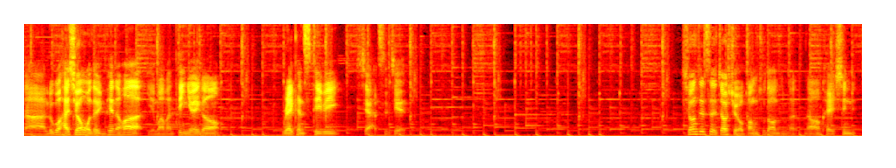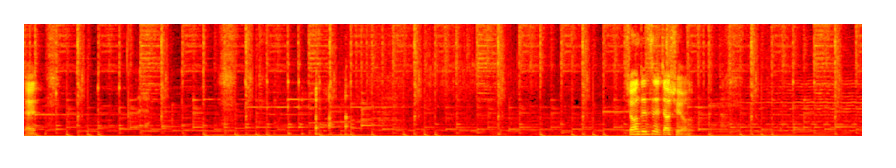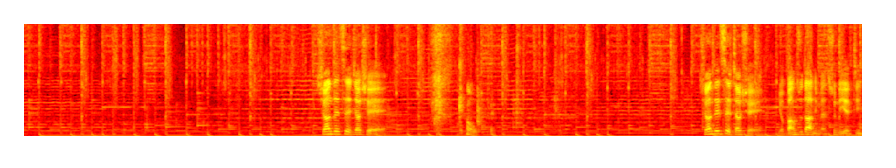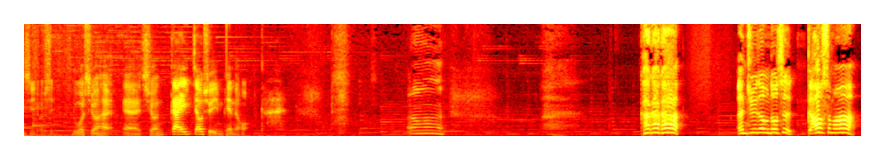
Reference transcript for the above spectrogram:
那如果还喜欢我的影片的话，也麻烦订阅一个哦。Rakens TV，下次见。希望这次的教学有帮助到你们，然后可以信呃。希望这次的教学有，希望这次的教学，够费。希望这次的教学有帮助到你们顺利的进行游戏。如果喜欢还呃喜欢该教学影片的话，嗯，咔咔咔，NG 那么多次，搞什么？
